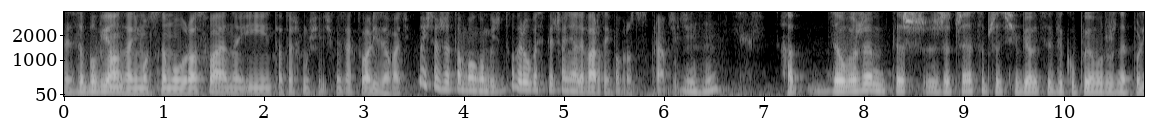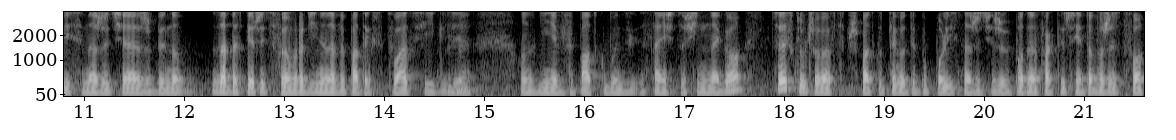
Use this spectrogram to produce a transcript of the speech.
zobowiązań mocno mu urosła, no i to też musieliśmy zaktualizować. Myślę, że to mogą być dobre ubezpieczenia, ale warto je po prostu sprawdzić. Mhm. A zauważyłem też, że często przedsiębiorcy wykupują różne polisy na życie, żeby no, zabezpieczyć swoją rodzinę na wypadek sytuacji, gdzie mhm on zginie w wypadku, bądź stanie się coś innego. Co jest kluczowe w przypadku tego typu polis na życie, żeby potem faktycznie towarzystwo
